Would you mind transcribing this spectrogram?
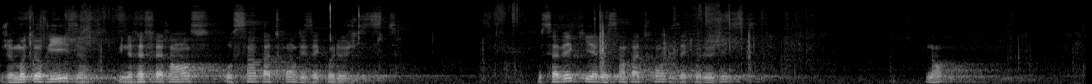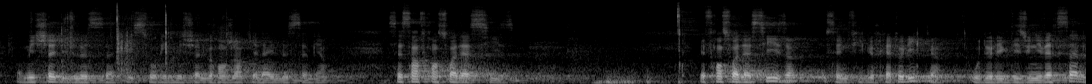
je m'autorise une référence au saint patron des écologistes. Vous savez qui est le saint patron des écologistes? Non? Michel, il le sait, il sourit. Michel Grandjean qui est là, il le sait bien. C'est Saint François d'Assise. Et François d'Assise, c'est une figure catholique ou de l'Église universelle.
